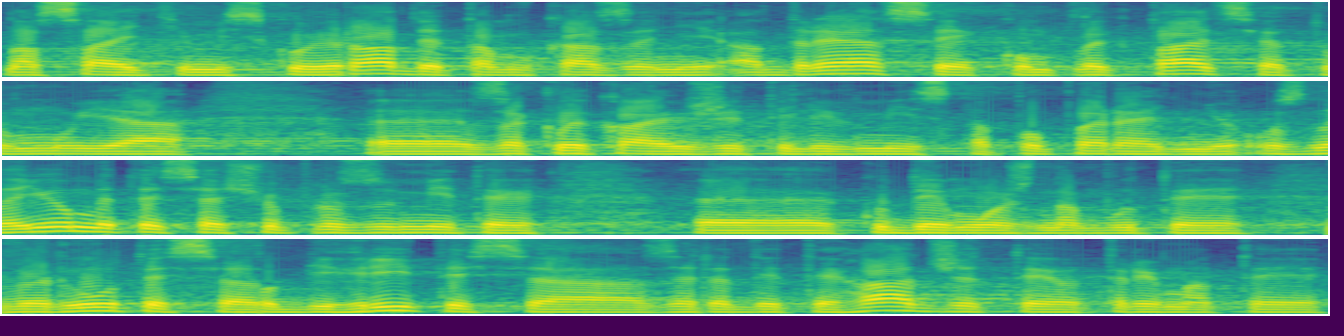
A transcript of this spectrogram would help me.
на сайті міської ради. Там вказані адреси, комплектація. Тому я е, закликаю жителів міста попередньо ознайомитися, щоб розуміти, куди можна буде вернутися, обігрітися, зарядити гаджети, отримати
